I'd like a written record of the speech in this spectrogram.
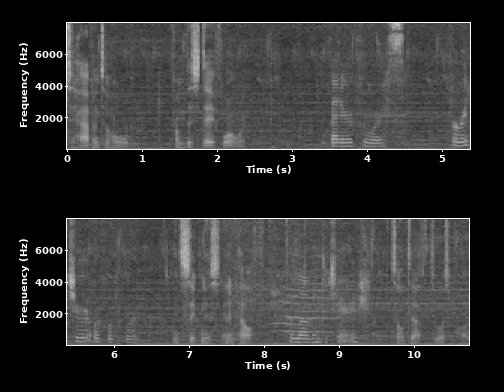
to have and to hold from this day forward, for better or for worse, for richer or for poorer, in sickness and in health, to love and to cherish, till death do us part.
